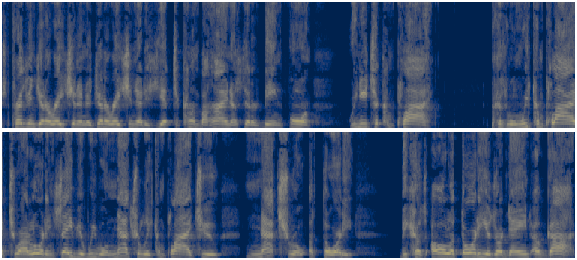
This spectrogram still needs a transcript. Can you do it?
this present generation, and the generation that is yet to come behind us that are being formed, we need to comply. Because when we comply to our Lord and Savior, we will naturally comply to natural authority because all authority is ordained of God.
